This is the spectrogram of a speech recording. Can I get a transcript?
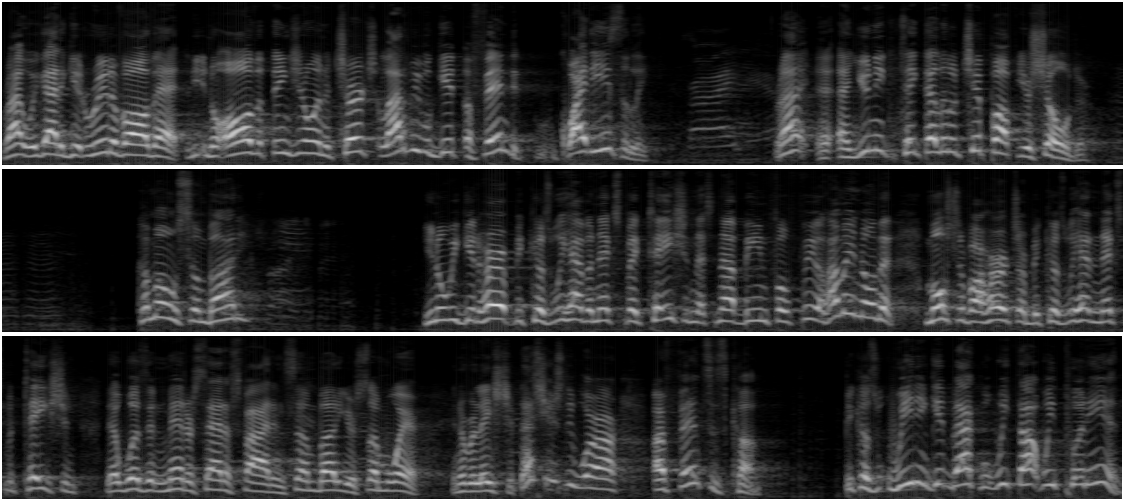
Right? We got to get rid of all that. You know, all the things you know in the church, a lot of people get offended quite easily. Right. Right? And you need to take that little chip off your shoulder. Come on, somebody. You know, we get hurt because we have an expectation that's not being fulfilled. How many know that most of our hurts are because we had an expectation that wasn't met or satisfied in somebody or somewhere in a relationship? That's usually where our, our offenses come because we didn't get back what we thought we put in.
